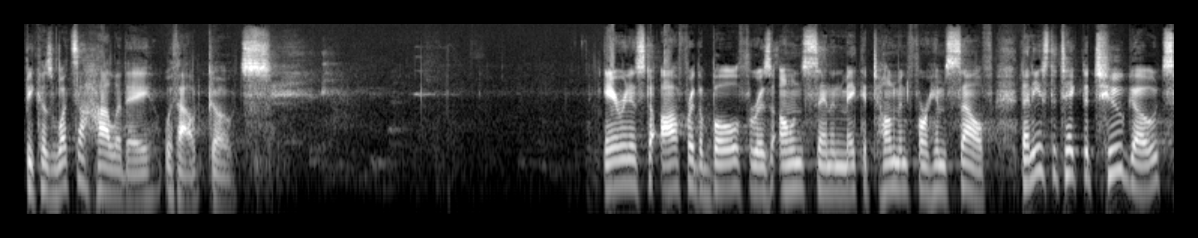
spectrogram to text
Because what's a holiday without goats? Aaron is to offer the bull for his own sin and make atonement for himself. Then he's to take the two goats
